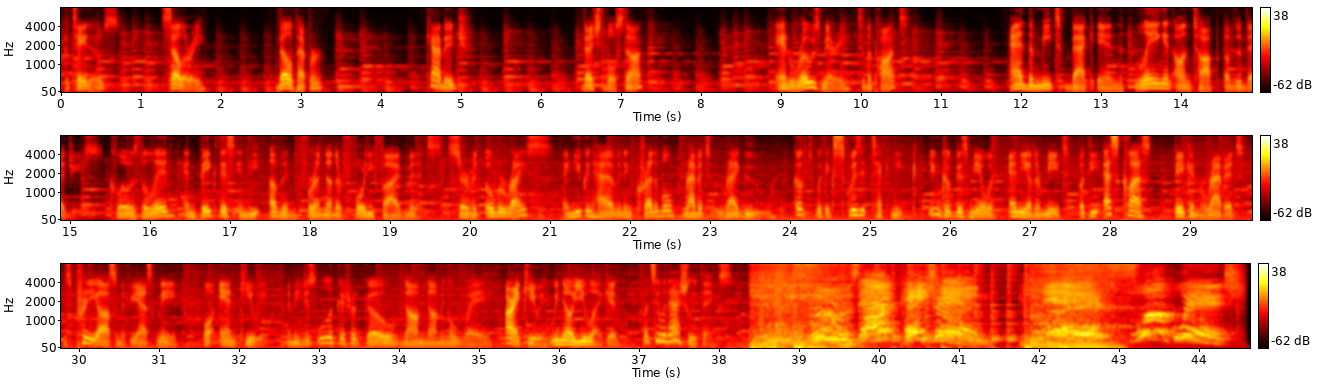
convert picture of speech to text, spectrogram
potatoes, celery, bell pepper, cabbage, vegetable stock, and rosemary to the pot. Add the meat back in, laying it on top of the veggies. Close the lid and bake this in the oven for another 45 minutes. Serve it over rice, and you can have an incredible rabbit ragu, cooked with exquisite technique. You can cook this meal with any other meat, but the S-Class bacon rabbit is pretty awesome if you ask me. Well, and Kiwi. I mean, just look at her go, nom nomming away. Alright, Kiwi, we know you like it. Let's see what Ashley thinks. Who's that patron? It's Swamp Witch!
